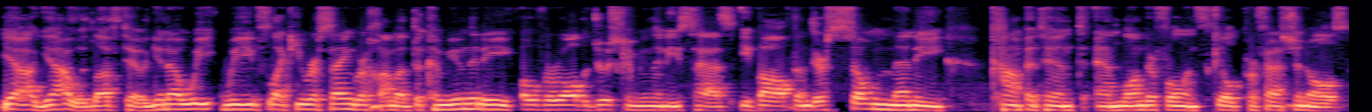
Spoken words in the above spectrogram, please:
Yeah, yeah, I would love to. You know, we we've like you were saying, Ruchama, the community overall, the Jewish communities has evolved, and there's so many competent and wonderful and skilled professionals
